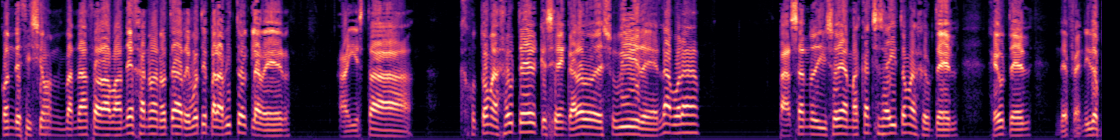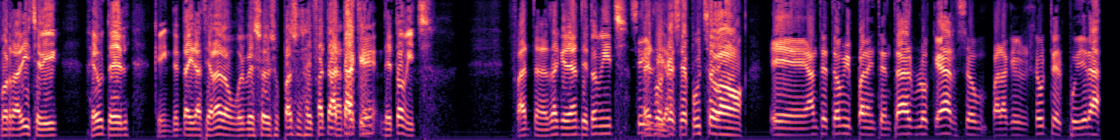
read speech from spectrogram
con decisión. Bandaza a la bandeja, no anota. Rebote para Víctor Claver. Ahí está Thomas Heutel, que se ha encargado de subir el Lábora. Pasando divisoria más canchas ahí, Thomas Heutel. Heutel, defendido por Radicevic. Heutel, que intenta ir hacia el aro, vuelve sobre sus pasos. Hay falta de Ataque. ataque de Tomic. Falta de ataque de ante Tomic. Sí, Pérdida. porque se puso eh, ante Tommy para intentar bloquear, so- para que Heuter pudiera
